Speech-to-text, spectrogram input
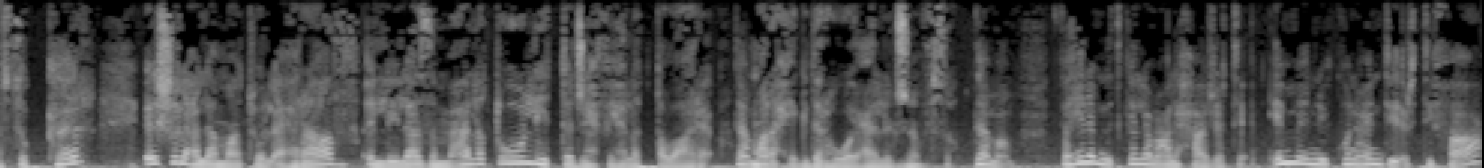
سكر. إيش العلامات والأعراض اللي لازم على طول يتجه فيها للطوارئ؟ تمام. ما راح يقدر هو يعالج نفسه. تمام. فهنا بنتكلم على حاجتين. إما إنه يكون عندي ارتفاع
